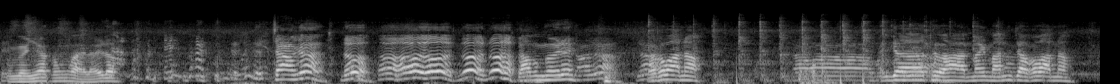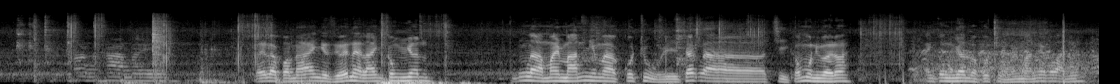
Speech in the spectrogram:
Mọi người nhá, không phải lấy đâu. Chào nhá. Nơ, ờ ờ nơ nơ. Chào mọi người đây. Chào nhá. Chào các bạn nào. Chào à, Anh uh, thợ hàn may mắn chào các bạn nào. Đây là còn anh ở dưới này là anh công nhân. Cũng là may mắn nhưng mà cô chủ thì chắc là chỉ có một người thôi. Anh công nhân và cô chủ may mắn nha các bạn nhé.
